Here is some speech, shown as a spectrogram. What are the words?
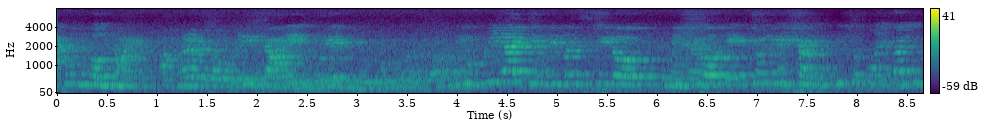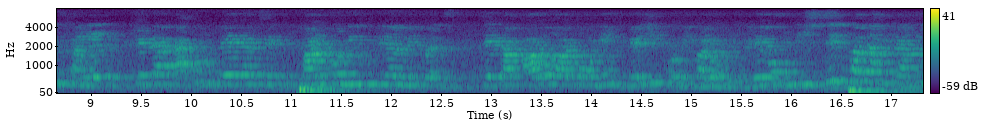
এখন নয়। আপনারা সকলেই জানেন যে নিউক্লিয়ার যে উইপন্স ছিল উনিশশো একচল্লিশ সাল, উনিশশো পঁয়তাল্লিশ সালে সেটা এখন হয়ে গেছে থার্মো নিউক্লিয়ার উইপন্স যেটা আরও আরও অনেক বেশি ক্ষতিকারক এবং নিশ্চিতভাবে আমি জানি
